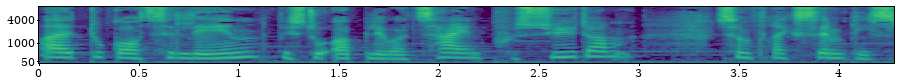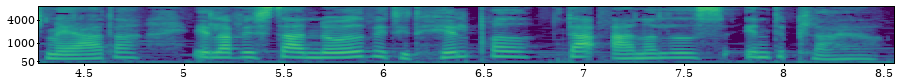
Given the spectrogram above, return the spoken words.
og at du går til lægen, hvis du oplever tegn på sygdom, som for eksempel smerter, eller hvis der er noget ved dit helbred, der er anderledes end det plejer.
